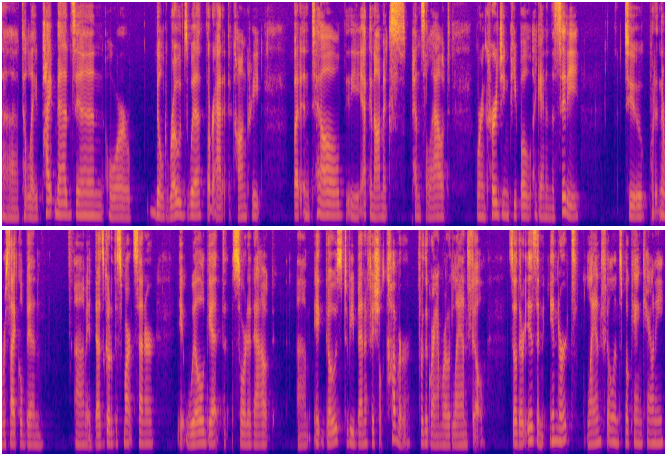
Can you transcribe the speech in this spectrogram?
uh, to lay pipe beds in or build roads with or add it to concrete. But until the economics pencil out, we're encouraging people, again, in the city to put it in the recycle bin. Um, it does go to the Smart Center. It will get sorted out. Um, it goes to be beneficial cover for the Graham Road landfill. So there is an inert landfill in Spokane County.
